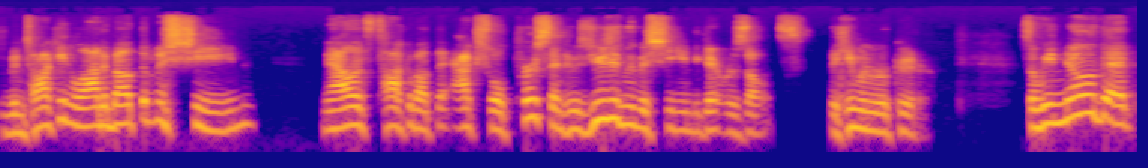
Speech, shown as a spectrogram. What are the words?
We've been talking a lot about the machine. Now let's talk about the actual person who's using the machine to get results, the human recruiter. So we know that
